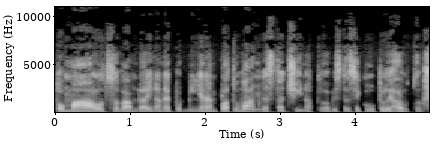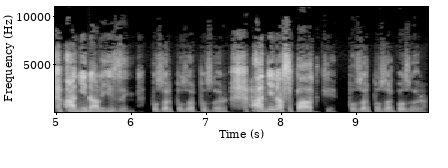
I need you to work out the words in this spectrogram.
To málo, co vám dají na nepodmíněném platu, vám nestačí na to, abyste si koupili auto. Ani na leasing. Pozor, pozor, pozor. Ani na splátky. Pozor, pozor, pozor.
